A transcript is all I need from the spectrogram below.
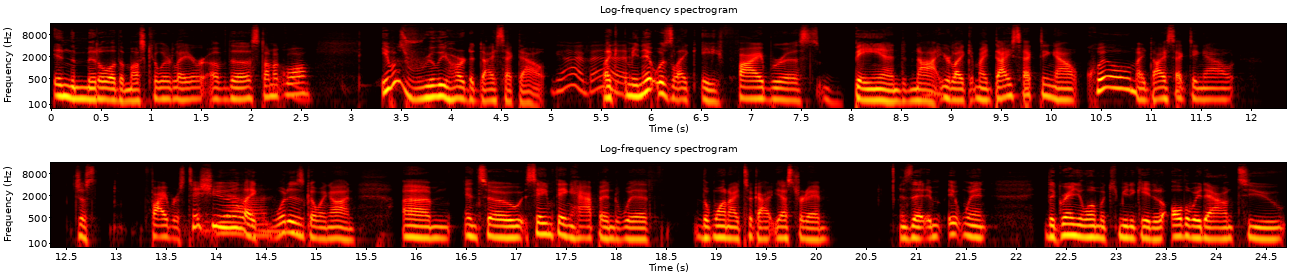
in the middle of the muscular layer of the stomach wall. Oh. It was really hard to dissect out. Yeah, I bet. Like, I mean, it was like a fibrous band knot. You're like, am I dissecting out quill? Am I dissecting out just fibrous tissue? Yeah. Like, what is going on? Um, and so, same thing happened with the one I took out yesterday. Is that it, it went the granuloma communicated all the way down to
